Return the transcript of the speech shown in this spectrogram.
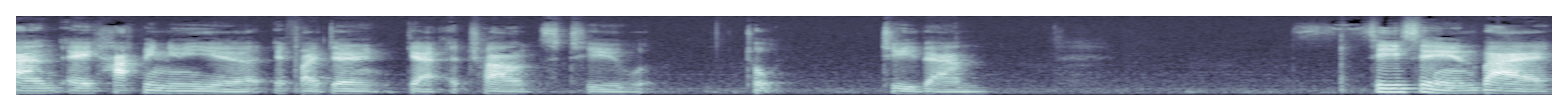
and a Happy New Year if I don't get a chance to talk to them. See you soon. Bye.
